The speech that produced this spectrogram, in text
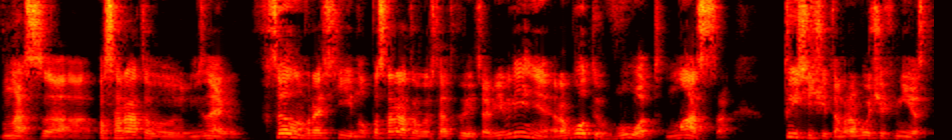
У нас а, по Саратову, не знаю, в целом в России, но по Саратову, если открыть объявление, работы вот, масса тысячи там рабочих мест.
